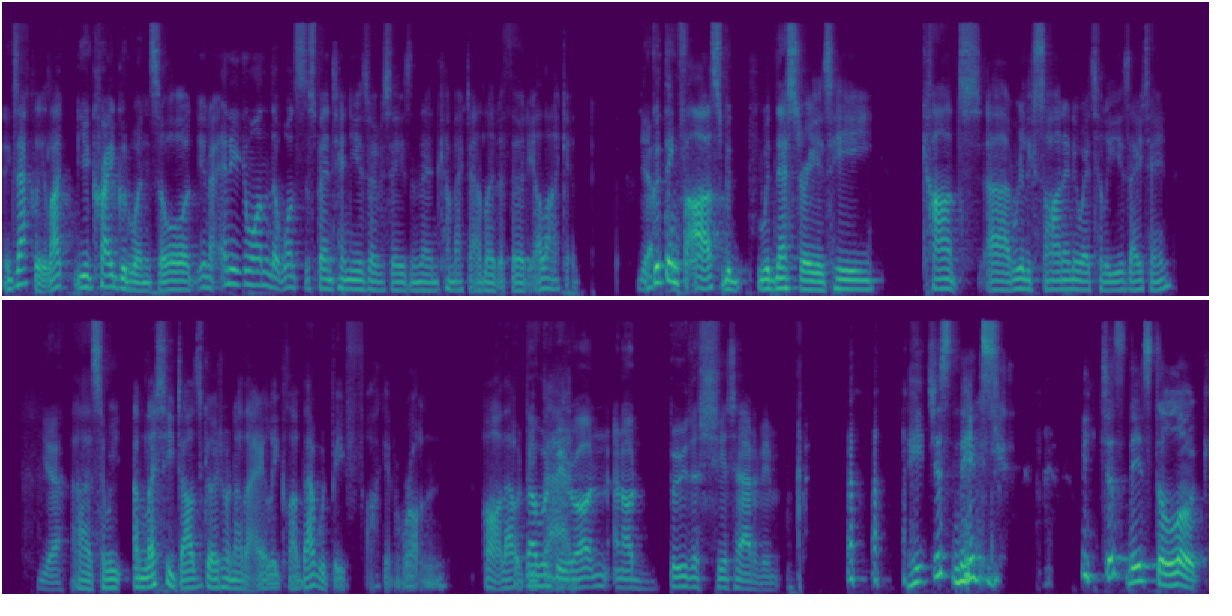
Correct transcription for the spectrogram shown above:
Exactly, like you Craig Goodwins, or you know anyone that wants to spend ten years overseas and then come back to Adelaide at thirty. I like it. Yeah. Good thing for us with with Nestory is he can't uh, really sign anywhere till he is eighteen. Yeah. Uh, so we unless he does go to another A League club, that would be fucking rotten. Oh, that would that be would bad. be rotten, and I'd boo the shit out of him. he just needs he just needs to look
